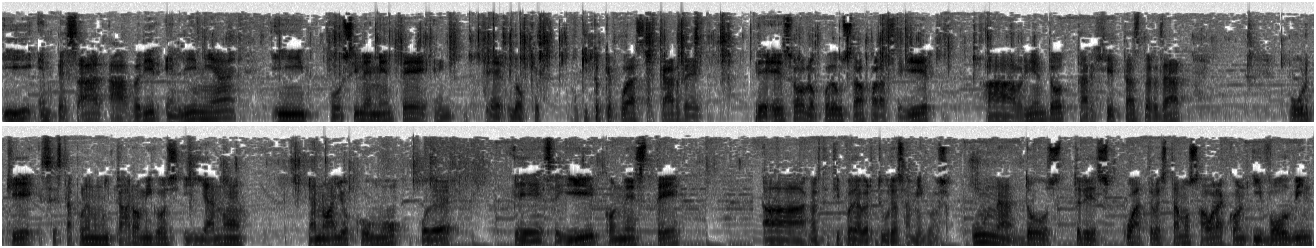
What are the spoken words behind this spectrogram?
y empezar a abrir en línea y posiblemente en, eh, lo que poquito que pueda sacar de, de eso lo pueda usar para seguir abriendo tarjetas, ¿verdad? Porque se está poniendo muy caro amigos y ya no, ya no hay cómo poder eh, seguir con este Ah, con este tipo de aberturas, amigos. Una, dos, tres, cuatro. Estamos ahora con Evolving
